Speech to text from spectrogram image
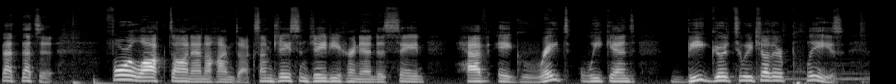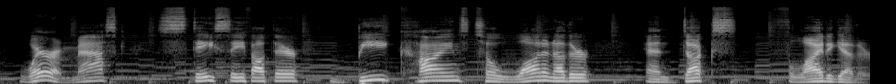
that that's it. For Locked On Anaheim Ducks, I'm Jason JD Hernandez saying, have a great weekend. Be good to each other, please. Wear a mask. Stay safe out there. Be kind to one another. And ducks fly together.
